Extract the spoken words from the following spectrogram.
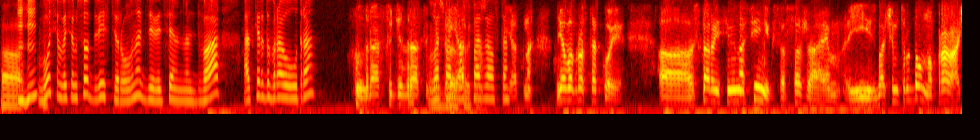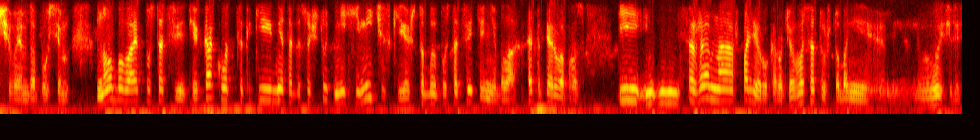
Э, 8 800 200 ровно 9702. Аскер, доброе утро. Здравствуйте, здравствуйте. Ваш Здравствуйте. вопрос, пожалуйста. Приятно. У меня вопрос такой. А, Старые семена феникса сажаем и с большим трудом, но проращиваем, допустим. Но бывает пустоцветие. Как вот какие методы существуют не химические, чтобы пустоцветия не было? Это первый вопрос. И сажаем на шпалеру, короче, в высоту, чтобы они высились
